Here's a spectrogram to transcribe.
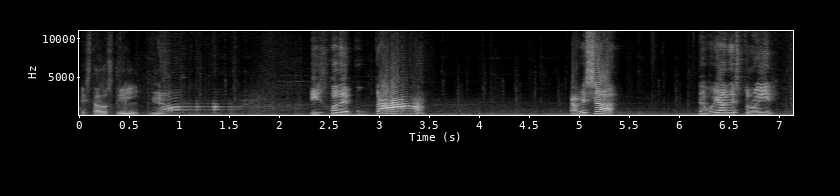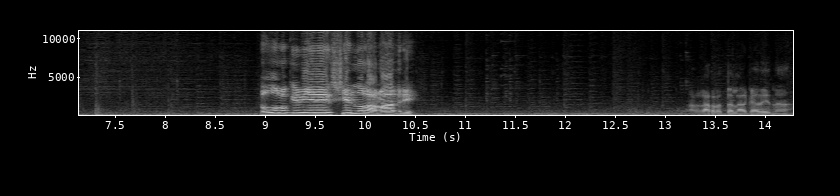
está hostil. ¡No! ¡Hijo de puta! ¡Cabeza! Te voy a destruir. Todo lo que viene siendo la madre. Agárrate a la cadena.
